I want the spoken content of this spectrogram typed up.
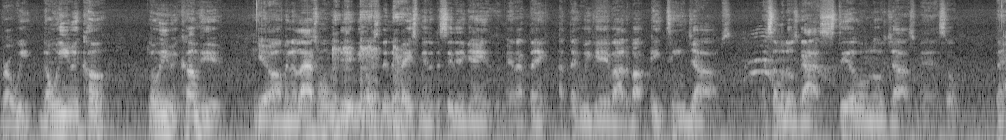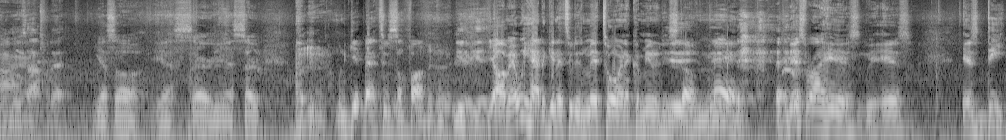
bro. We don't even come, don't even come here. Yeah. Um, and the last one we did, we hosted in the basement of the city of Gainesville, man. I think I think we gave out about 18 jobs, and some of those guys still on those jobs, man. So thank you most high for that. Yes, sir. Yes, sir. Yes, sir. I'm gonna get back to some fatherhood. Yeah, yeah. Yo, man, we had to get into this mentoring and community Yeah, stuff. yeah. Man, this right here is is is deep.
